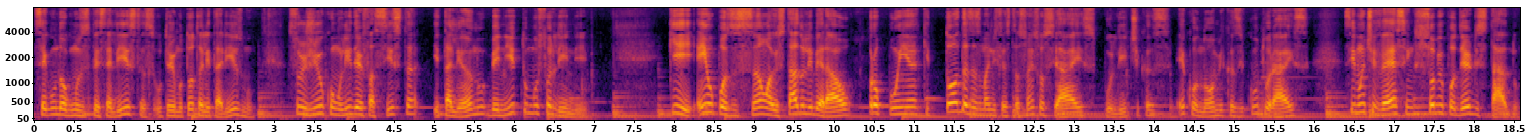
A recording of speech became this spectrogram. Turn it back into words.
Segundo alguns especialistas, o termo totalitarismo surgiu com o líder fascista italiano Benito Mussolini, que, em oposição ao Estado liberal, propunha que todas as manifestações sociais, políticas, econômicas e culturais se mantivessem sob o poder do Estado.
